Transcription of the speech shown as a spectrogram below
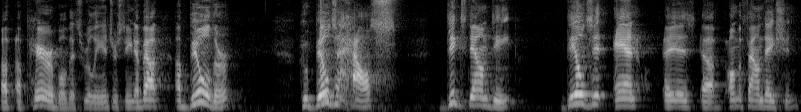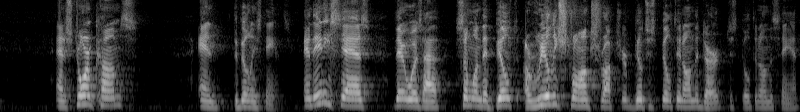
a, a parable that's really interesting about a builder who builds a house, digs down deep, builds it, and is uh, on the foundation, and a storm comes, and the building stands. And then he says there was a, someone that built a really strong structure, built, just built it on the dirt, just built it on the sand.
